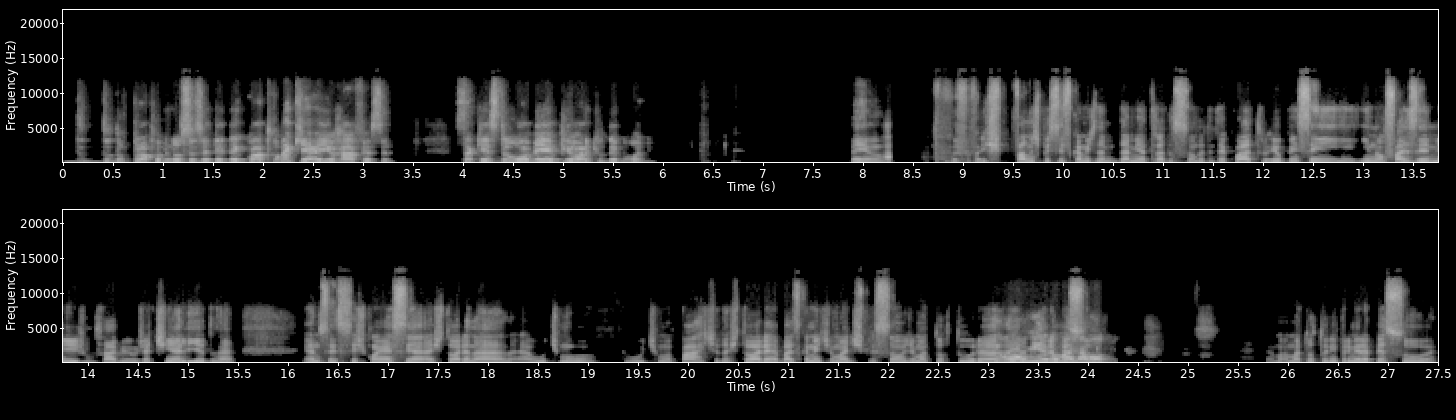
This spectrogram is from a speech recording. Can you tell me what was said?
do, do, próprio 1984. Como é que é aí, Rafa, essa, essa questão? O homem é pior que o demônio? Bem, eu, falando especificamente da, da, minha tradução do 84, eu pensei em, em, não fazer mesmo, sabe? Eu já tinha lido, né? Eu não sei se vocês conhecem a história, na último, última parte da história é basicamente uma descrição de uma tortura. Estou ouvindo, mas já volto. É uma, uma, tortura em primeira pessoa,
